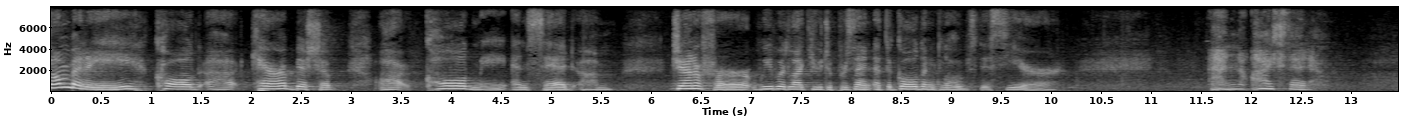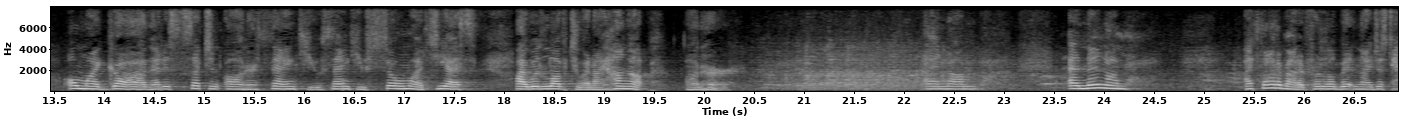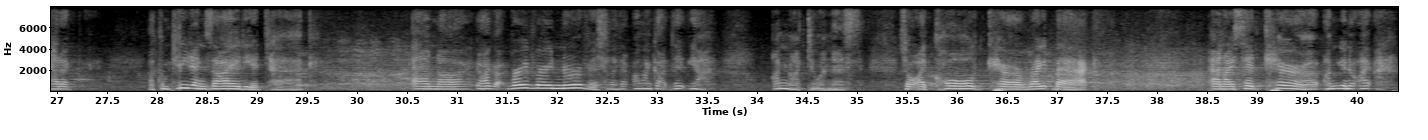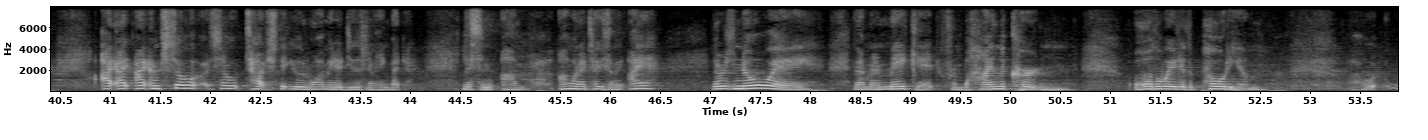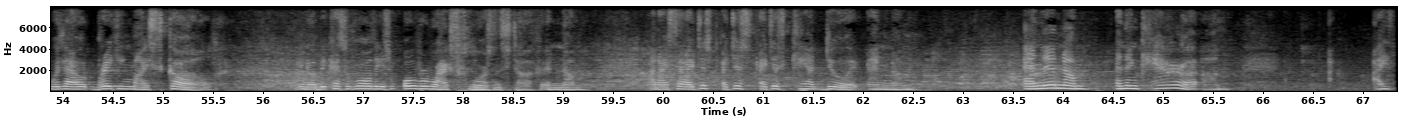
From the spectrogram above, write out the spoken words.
Somebody called uh, Kara Bishop uh, called me and said, um, Jennifer, we would like you to present at the Golden Globes this year. And I said, Oh my God, that is such an honor. Thank you. Thank you so much. Yes, I would love to. And I hung up on her. and, um, and then um, I thought about it for a little bit and I just had a, a complete anxiety attack. And uh, I got very, very nervous. And I thought, oh my God, yeah, I'm not doing this. So I called Kara right back. And I said, Kara, um, you know, I, I, I, am so, so touched that you would want me to do everything. But listen, um, I want to tell you something. I, there's no way that I'm going to make it from behind the curtain all the way to the podium w- without breaking my skull, you know, because of all these overwaxed floors and stuff. And, um, and I said, I just, I just, I just can't do it. And, um, and then, um, and then Kara, um, I,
